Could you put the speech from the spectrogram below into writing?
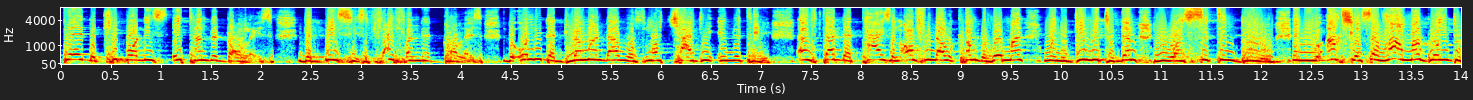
pay the keyboardist $800. The bassist $500. The only the drummer that was not charging anything. After the tithes and offering that will come the whole month, when you give it to them, you are sitting down and you ask yourself, how am I going to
